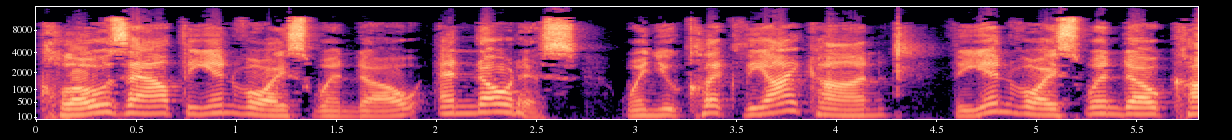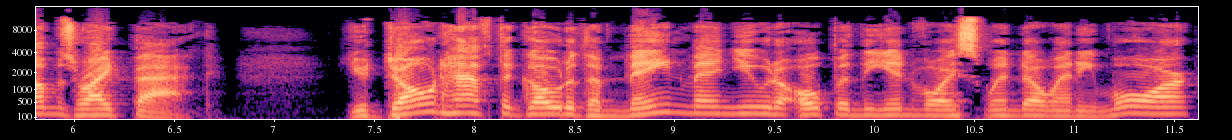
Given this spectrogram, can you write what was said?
Close out the invoice window and notice when you click the icon, the invoice window comes right back. You don't have to go to the main menu to open the invoice window anymore.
